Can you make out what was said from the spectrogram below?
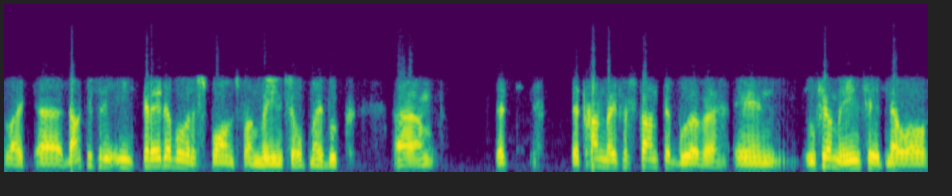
like uh dankie vir die incredible response van mense op my boek. Ehm um, dit dit gaan my verstand te bowe en hoeveel mense het nou al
